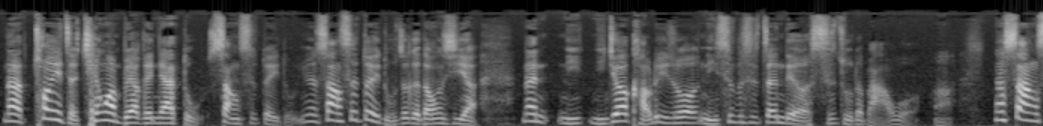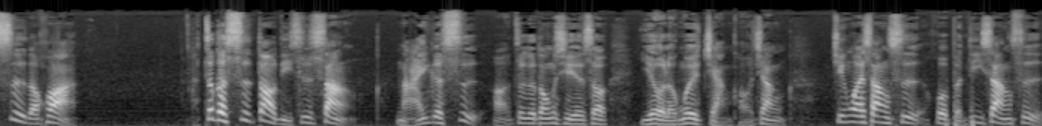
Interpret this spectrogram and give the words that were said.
那创业者千万不要跟人家赌上市对赌，因为上市对赌这个东西啊，那你你就要考虑说你是不是真的有十足的把握啊？那上市的话，这个市到底是上？哪一个市啊？这个东西的时候，也有人会讲，好像境外上市或本地上市，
